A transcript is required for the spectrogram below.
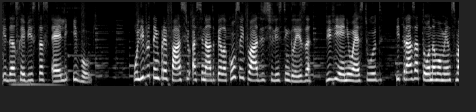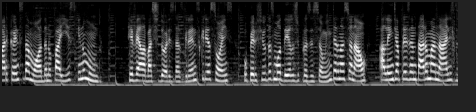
e das revistas Elle e Vogue. O livro tem prefácio assinado pela conceituada estilista inglesa Vivienne Westwood e traz à tona momentos marcantes da moda no país e no mundo. Revela bastidores das grandes criações, o perfil das modelos de projeção internacional, além de apresentar uma análise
